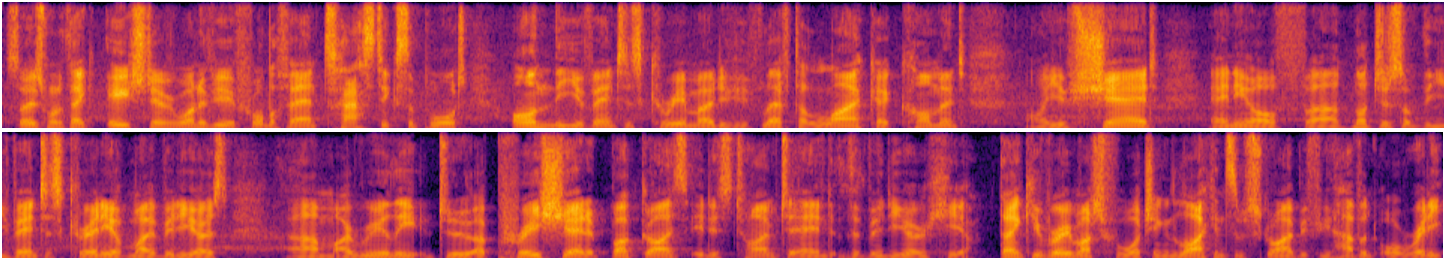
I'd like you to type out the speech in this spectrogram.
So I just want to thank each and every one of you for all the fantastic support on the Juventus career mode. If you've left a like, a comment, or you've shared any of, uh, not just of the Juventus career, any of my videos, um, I really do appreciate it. But guys, it is time to end the video here. Thank you very much for watching. Like and subscribe if you haven't already.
